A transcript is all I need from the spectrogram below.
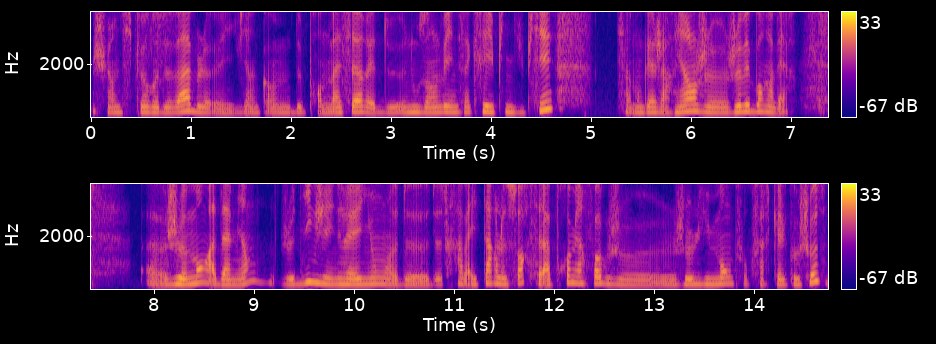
je suis un petit peu redevable. Il vient quand même de prendre ma sœur et de nous enlever une sacrée épine du pied. Ça m'engage à rien. Je, vais boire un verre. Euh, je mens à Damien. Je dis que j'ai une réunion de, travail tard le soir. C'est la première fois que je, lui mens pour faire quelque chose.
